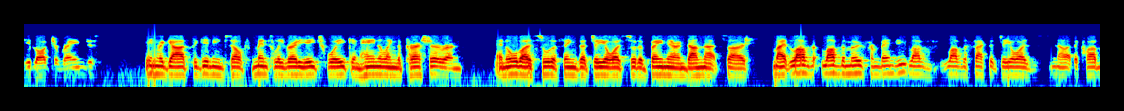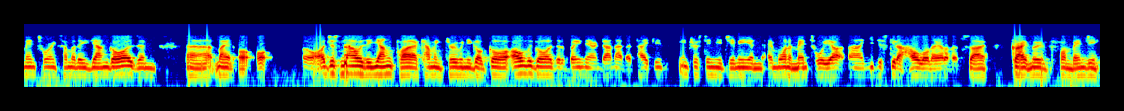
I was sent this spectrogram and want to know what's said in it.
kid like Jahream, just in regards to getting himself mentally ready each week and handling the pressure and and all those sort of things that GI's sort of been there and done that. So, mate, love love the move from Benji. Love love the fact that GI's you know at the club mentoring some of these young guys. And uh, mate, I, I, I just know as a young player coming through, when you've got guy, older guys that have been there and done that, that take interest in you, Jimmy, and, and want to mentor you, uh, you just get a whole lot out of it. So, great move from Benji.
